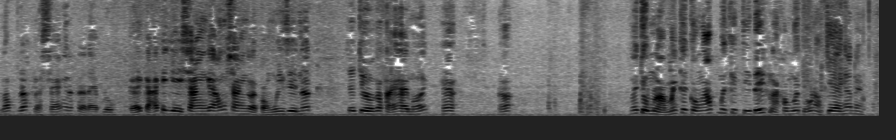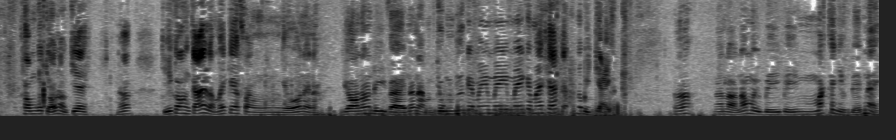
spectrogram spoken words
Lóc rất là sáng rất là đẹp luôn. Kể cả cái dây xăng cái ống xăng là còn nguyên zin hết chứ chưa có phải hai mới ha. Đó. Nói chung là mấy cái con ốc mấy cái chi tiết là không có chỗ nào chê hết em không có chỗ nào chê đó. Chỉ có một cái là mấy cái phần nhựa này nè. Do nó đi về nó nằm chung với cái mấy mấy mấy cái máy khác đó, nó bị chạy đó nên là nó mới bị bị mắc cái nhược điểm này.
